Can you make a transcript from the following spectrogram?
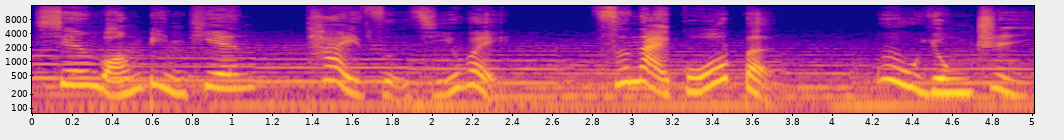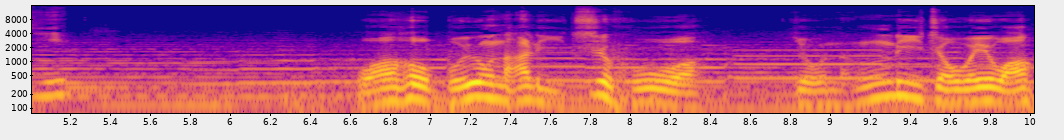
先王并天，太子即位，此乃国本，毋庸置疑。王后不用拿礼制唬我，有能力者为王。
